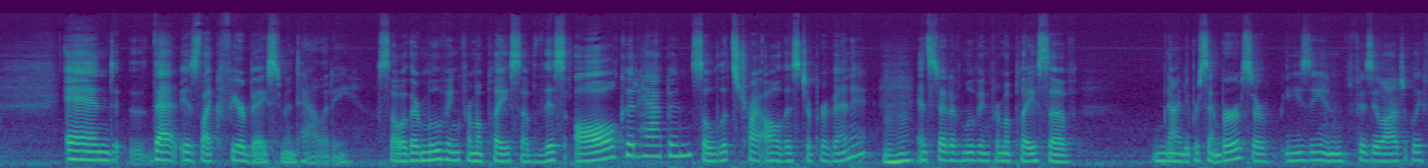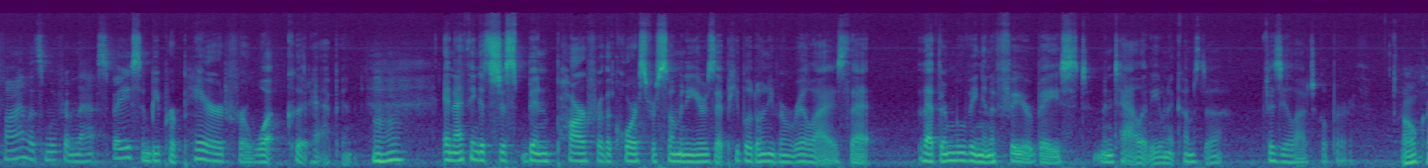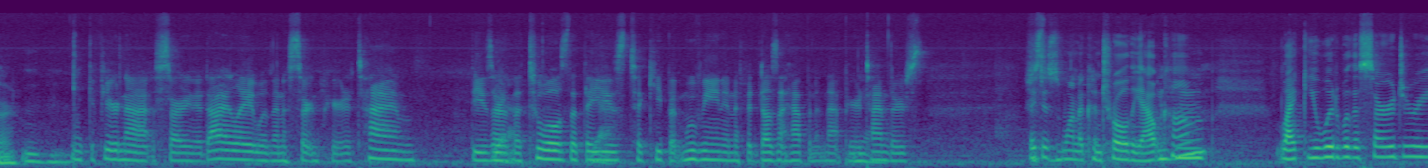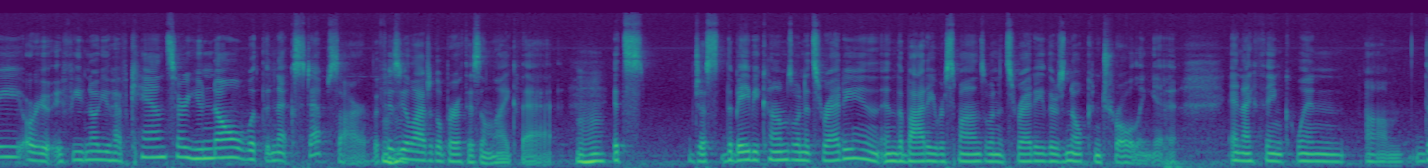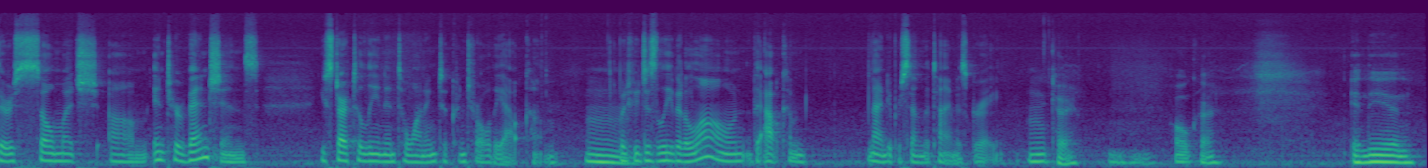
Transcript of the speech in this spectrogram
and that is like fear based mentality. So they're moving from a place of this all could happen, so let's try all this to prevent it, Mm-hmm. instead of moving from a place of 90% births are easy and physiologically fine. Let's move from that space and be prepared for what could happen. Mm-hmm. And I think it's just been par for the course for so many years that people don't even realize that that they're moving in a fear based mentality when it comes to physiological birth. Okay. Mm-hmm. Like if you're not starting to dilate within a certain period of time, these are Yeah. the tools that they Yeah. use to keep it moving. And if it doesn't happen in that period of time, there's They just want to control the outcome. Like you would with a surgery, or if you know you have cancer, you know what the next steps are. But Mhm. physiological birth isn't like that. Mm-hmm. It's just the baby comes when it's ready and, and the body responds when it's ready. There's no controlling it. And I think when um, there's so much um, interventions, you start to lean into wanting to control the outcome. Mm. But if you just leave it alone, the outcome 90% of the time is great. Okay. Okay. And then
